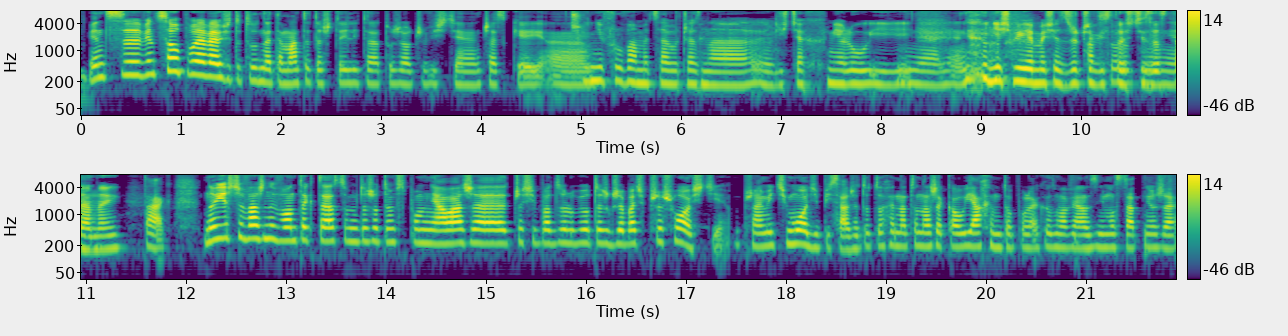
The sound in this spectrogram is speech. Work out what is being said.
Więc, e, więc są, pojawiają się te trudne tematy też w tej literaturze oczywiście czeskiej. e, Czyli nie fruwamy cały czas na liściach chmielu i nie, nie, nie. i nie śmiejemy się z rzeczywistości Absolutnie nie. zastanej. Tak. No i jeszcze ważny wątek, teraz to bym też o tym wspomniała, że Czesi bardzo lubią też grzebać w przeszłości. Przynajmniej ci młodzi pisarze. To trochę na to narzekał Jachym Topol, jak rozmawiałam z nim ostatnio, że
